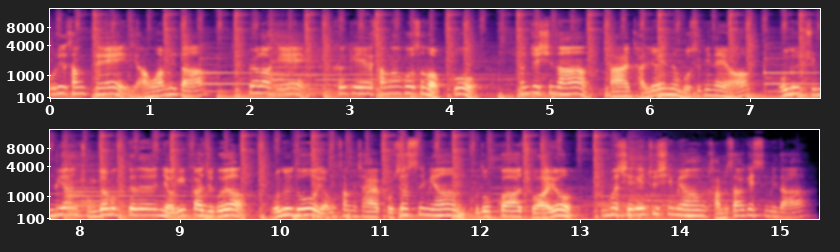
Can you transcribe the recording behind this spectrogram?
뿌리 상태 양호합니다. 특별하게 크게 상한 곳은 없고 현재 시나 잘 달려있는 모습이네요. 오늘 준비한 종자목들은 여기까지고요. 오늘도 영상 잘 보셨으면 구독과 좋아요 한 번씩 해주시면 감사하겠습니다.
